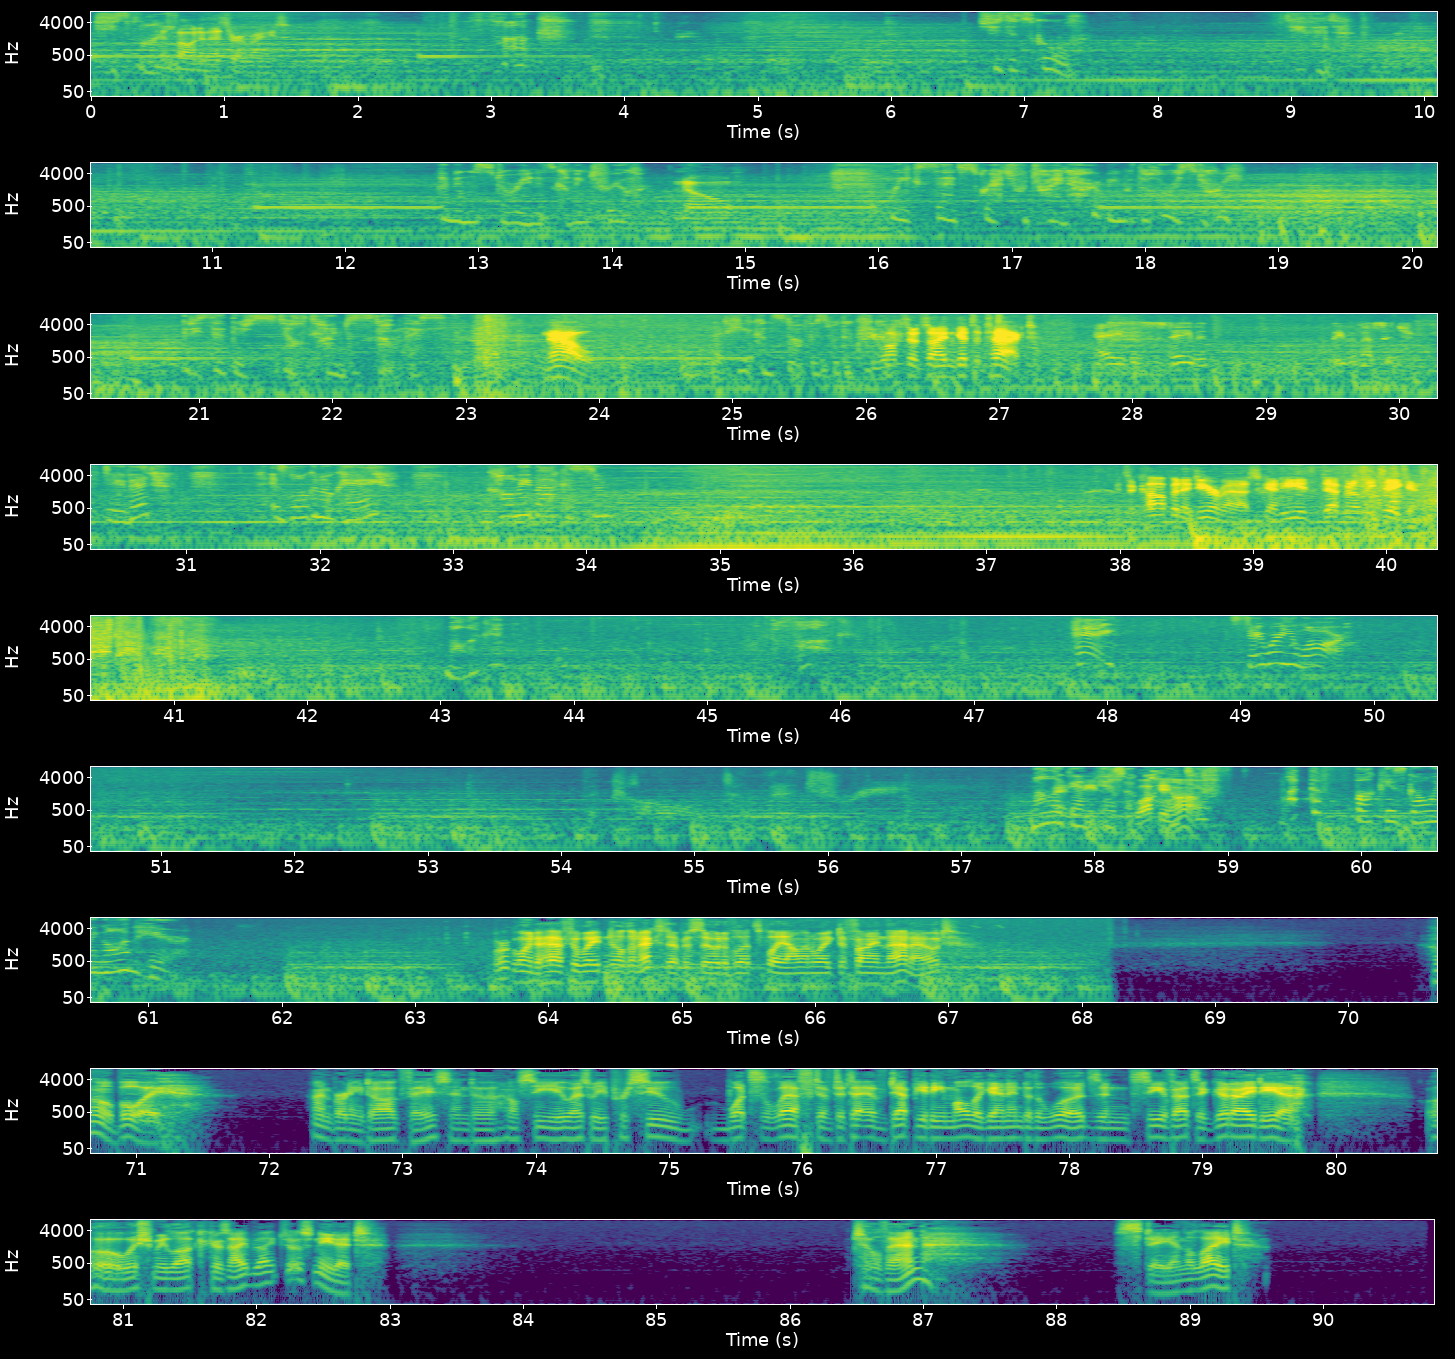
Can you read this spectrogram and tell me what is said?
She's fine. The phone in this room rings. Fuck. She's at school. I'm the story and it's coming true. No. Wake said Scratch would try and hurt me with the horror story. But he said there's still time to stop this. Now! That he can stop this with a She walks outside and gets attacked. Hey, this is David. Leave a message. David? Is Logan okay? Call me back as soon... It's a cop in a deer mask, and he is definitely taken. Mulligan And he's is a walking cultist? off. What the fuck is going on here? We're going to have to wait until the next episode of Let's Play Alan Wake to find that out. Oh boy. I'm Burning Dogface, and uh, I'll see you as we pursue what's left of, Det- of Deputy Mulligan into the woods and see if that's a good idea. Oh, wish me luck, because I might just need it. Till then, stay in the light.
